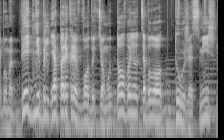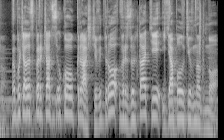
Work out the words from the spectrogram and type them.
бо ми бідні, Я перекрив воду цьому довбаню, це було дуже смішно. Ми почали сперечатись, у кого краще відро. В результаті я полетів на дно.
